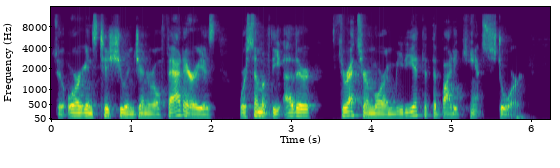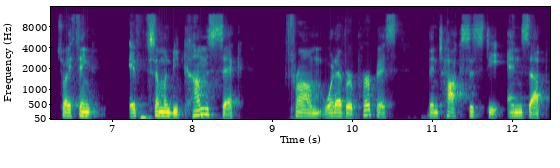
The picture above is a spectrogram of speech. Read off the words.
so organs, tissue, and general fat areas where some of the other threats are more immediate that the body can't store. So I think if someone becomes sick from whatever purpose, then toxicity ends up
